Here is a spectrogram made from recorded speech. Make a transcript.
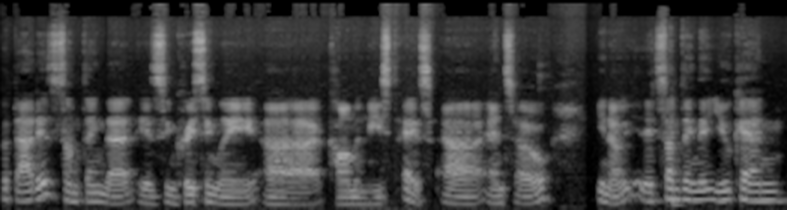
but that is something that is increasingly uh, common these days. and so, you know, it's something that you can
